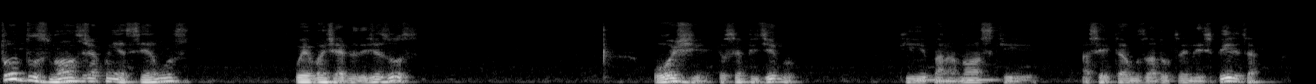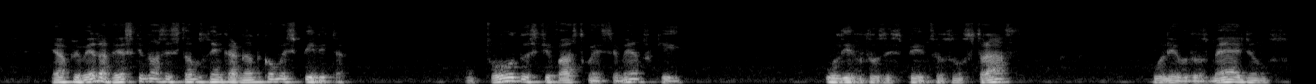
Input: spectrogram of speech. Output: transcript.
todos nós já conhecemos o Evangelho de Jesus. Hoje, eu sempre digo que para nós que aceitamos a doutrina espírita, é a primeira vez que nós estamos reencarnando como espírita. Com todo este vasto conhecimento que o livro dos Espíritos nos traz, o livro dos médiuns,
